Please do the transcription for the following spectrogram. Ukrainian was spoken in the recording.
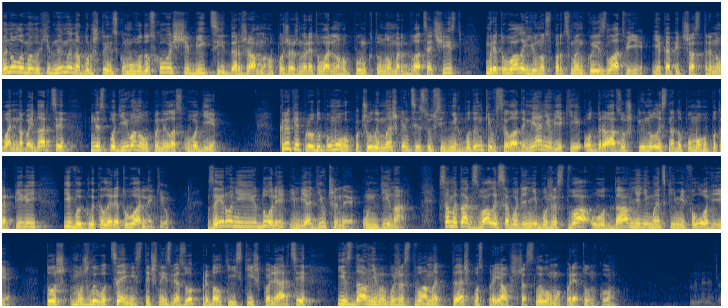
Минулими вихідними на бурштинському водосховищі бійці державного пожежно-рятувального пункту номер 26 врятували юну спортсменку із Латвії, яка під час тренувань на байдарці несподівано опинилась у воді. Крики про допомогу почули мешканці сусідніх будинків села Дем'янів, які одразу ж кинулись на допомогу потерпілій і викликали рятувальників. За іронією долі, ім'я дівчини Ундіна. Саме так звалися водяні божества у давньонімецькій міфології. Тож, можливо, цей містичний зв'язок при балтійській школярці із давніми божествами теж посприяв щасливому порятунку.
